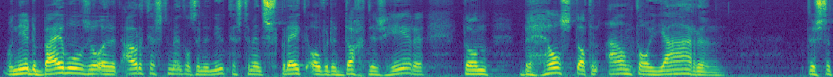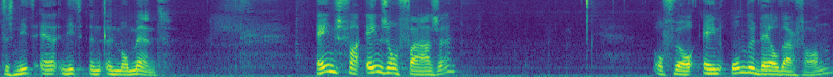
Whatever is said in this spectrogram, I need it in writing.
Wanneer de Bijbel zo in het Oude Testament als in het Nieuw Testament spreekt over de dag des Heren, dan behelst dat een aantal jaren. Dus het is niet, eh, niet een, een moment. Eén, zo'n fase, ofwel één onderdeel daarvan,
